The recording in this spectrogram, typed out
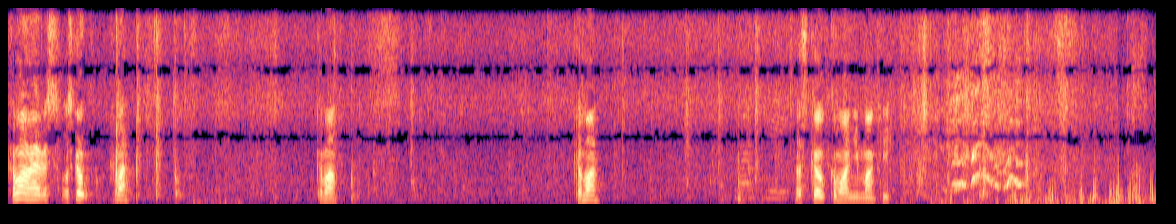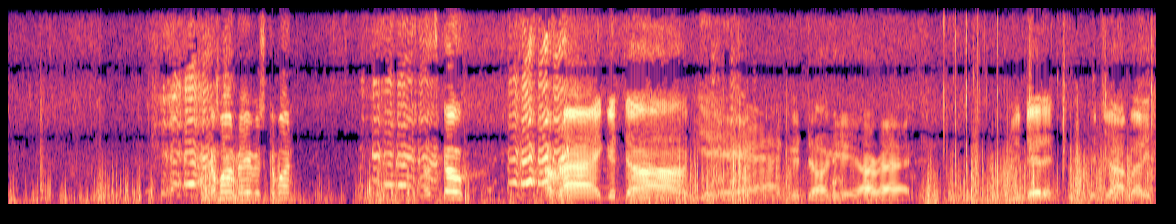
Come on, Mavis. Let's go. Come on. Come on. Come on. Monkey. Let's go. Come on, you monkey. Come on, Mavis. Come on. Let's go. All right. Good dog. Yeah. Good doggy. All right. You did it. Good job, buddy.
